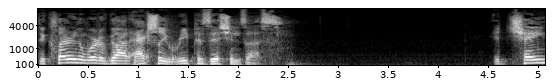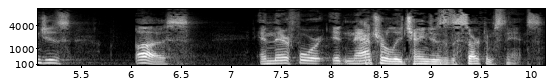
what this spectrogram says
Declaring the Word of God actually repositions us. It changes us, and therefore it naturally changes the circumstance.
